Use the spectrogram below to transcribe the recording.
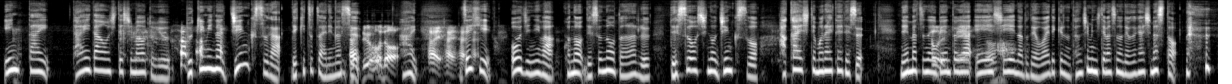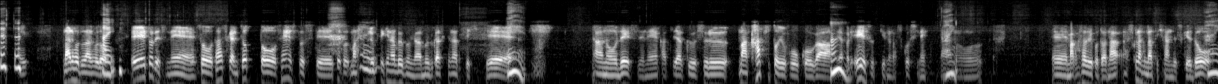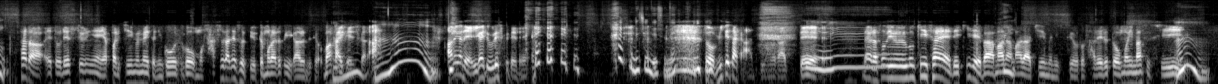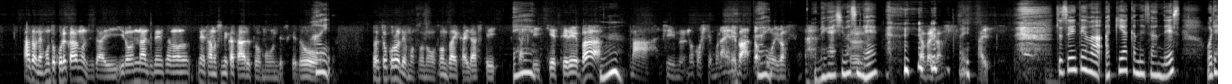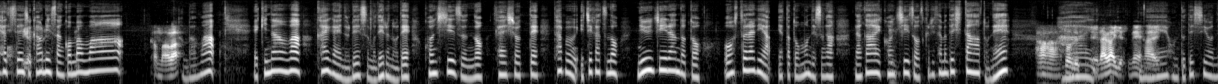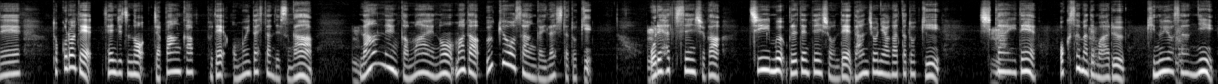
引退、対談をしてしまうという不気味なジンクスができつつあります。なるほど。はい。はいはいはい。ぜ。ひ王子にはこのデスノートなるデス推しのジンクスを破壊してもらいたいです。年末のイベントや AACA などでお会いできるの楽しみにしてますのでお願いしますと。なるほど、なるほど。はい。えーとですね、そう、確かにちょっと選手として、ちょっと、まあ、出力的な部分が難しくなってきて、ええ、あの、レースでね、活躍する、まあ、勝つという方向が、うん。やっぱりエースっていうのが少しね、はい。あの、えー任されることはな少なくなってきたんですけど、はい。ただ、えっと、レース中にね、やっぱりチームメイトにゴール後、もうさすがですって言ってもらえる時があるんですよ、若い選手から。あれがね、意外と嬉しくてね、嬉しいですね。そう、見てたかっていうのがあって、だからそういう動きさえできれば、まだまだチームに必要とされると思いますし、うん、あとね、本当これからの時代、いろんな自転車の、ね、楽しみ方あると思うんですけど、はい、そういうところでもその存在感出して出していけてれば、うん、まあ、チーム残してもらえればと思います。お願いしますね。頑張ります。はいはい。続いては秋あかねさんです。俺八選手、かおりんさん、こんばんは。こんばんはこ。んばんは。え沖縄は海外のレースも出るので今シーズンの最初って多分1月のニュージーランドとオーストラリアやったと思うんですが長い今シーズンお疲れ様でしたとね。ああ、そうですね。はい長いですね。ね、はい。本当ですよね。ところで先日のジャパンカップで思い出したんですが、うん何年か前のまだ右京さんがいらした時、うんオレハチ選手がチームプレゼンテーションで壇上に上がった時司会で奥様でもある絹代さんに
